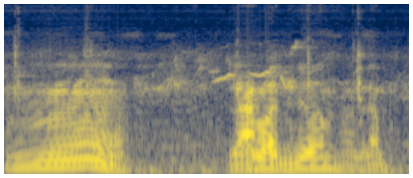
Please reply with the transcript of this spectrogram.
อืมนะอร่อยเหมือนเดิมอืมไปดำ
